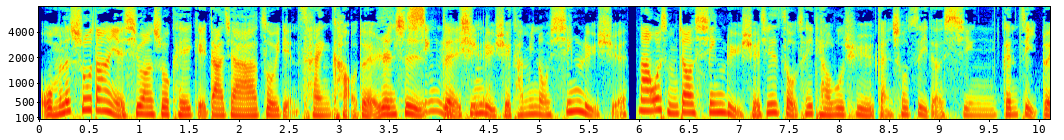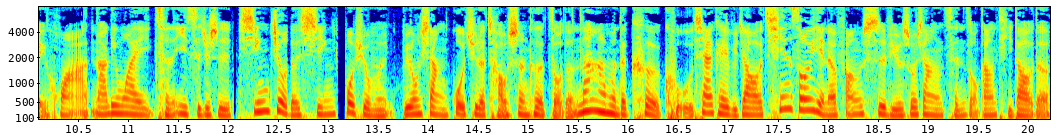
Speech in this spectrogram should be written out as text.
我们的书当然也希望说可以给大家做一点参考，对，认识心对心理学，卡米诺心理学。那为什么叫心理学？其实走这一条路去感受自己的心，跟自己对话。那另外一层的意思就是新旧的心，或许我们不用像过去的朝圣客走的那么的刻苦，现在可以比较轻松一点的方式，比如说像陈总刚提到的，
